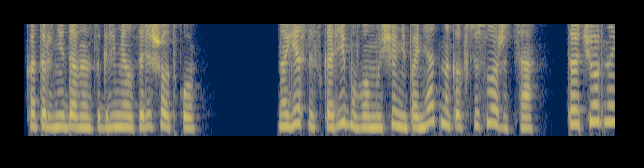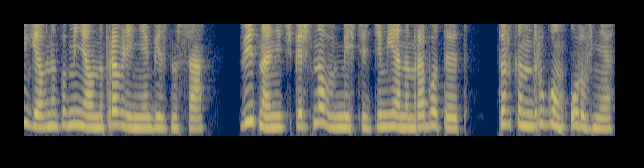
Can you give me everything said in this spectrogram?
который недавно загремел за решетку. Но если с Каримовым еще непонятно, как все сложится, то Черный явно поменял направление бизнеса. Видно, они теперь снова вместе с Демьяном работают, только на другом уровне.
